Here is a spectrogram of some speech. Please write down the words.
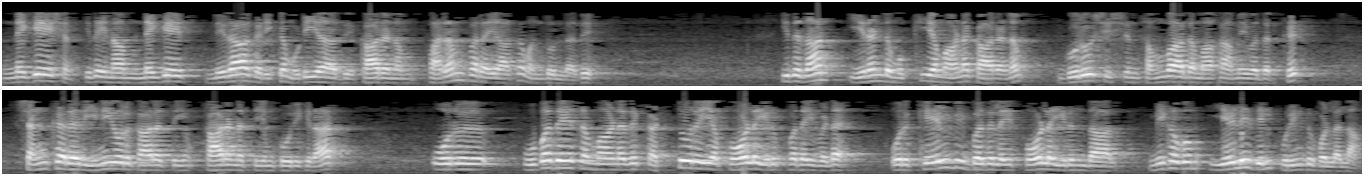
நெகேஷன் இதை நாம் நெகேட் நிராகரிக்க முடியாது. காரணம் பரம்பரையாக வந்துள்ளது. இதுதான் இரண்டு முக்கியமான காரணம். குரு சிஷ்யன் சம்வாதமாக அமைவதற்கு சங்கரர் இனியொரு காரத்தையும் காரணத்தையும் கூறுகிறார். ஒரு உபதேசமானது கட்டுரைய போல இருப்பதை விட ஒரு கேள்வி பதிலை போல இருந்தால் மிகவும் எளிதில் புரிந்து கொள்ளலாம்.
